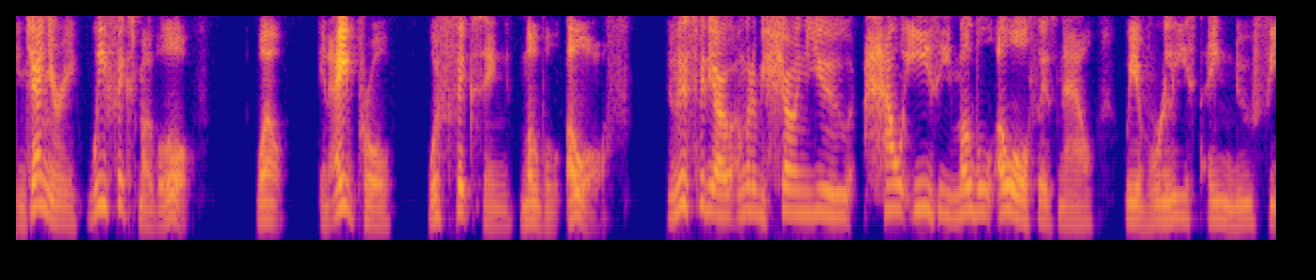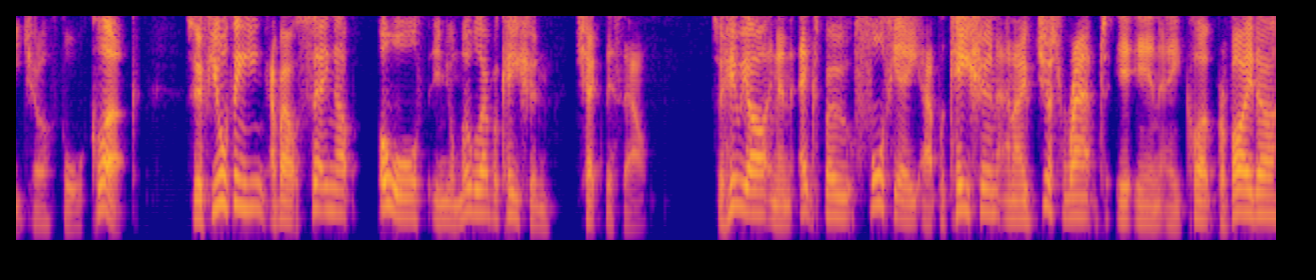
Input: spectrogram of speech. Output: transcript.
In January, we fixed mobile auth. Well, in April, we're fixing mobile OAuth. In this video, I'm going to be showing you how easy mobile OAuth is now. We have released a new feature for Clerk. So if you're thinking about setting up OAuth in your mobile application, check this out. So here we are in an Expo 48 application, and I've just wrapped it in a Clerk provider,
